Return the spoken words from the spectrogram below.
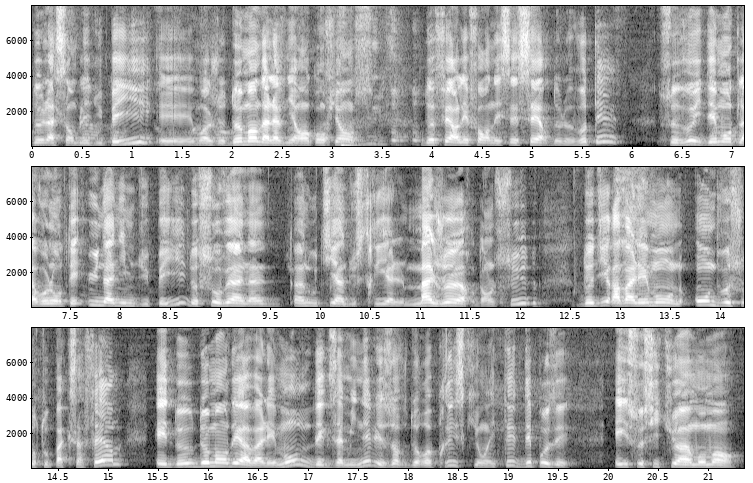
de l'Assemblée du pays, et moi je demande à l'avenir en confiance de faire l'effort nécessaire de le voter, ce vœu, il démontre la volonté unanime du pays de sauver un, outil industriel majeur dans le Sud, de dire à Valémonde, on ne veut surtout pas que ça ferme, et de demander à Valémonde d'examiner les offres de reprise qui ont été déposées. Et il se situe à un moment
